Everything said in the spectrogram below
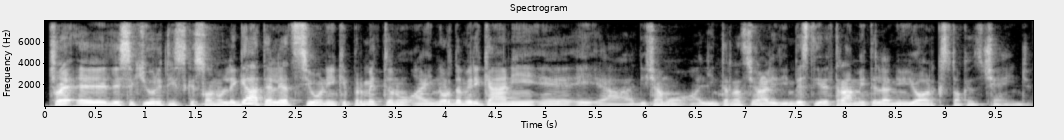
cioè eh, le securities che sono legate alle azioni che permettono ai nordamericani eh, e a, diciamo, agli internazionali di investire tramite la New York Stock Exchange.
